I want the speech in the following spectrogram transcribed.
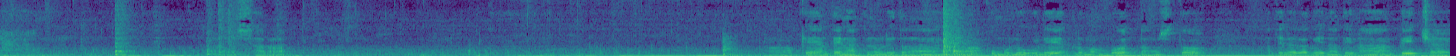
yan. Ang sarap. Okay, antayin natin ulit na ano, kumulo uli at lumambot ng gusto. At ilalagay natin ang pechay.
